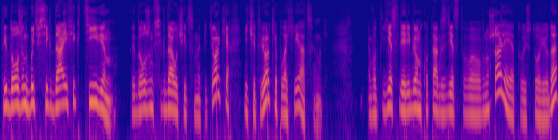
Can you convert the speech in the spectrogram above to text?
ты должен быть всегда эффективен, Ты должен всегда учиться на пятерке и четверке плохие оценки. Вот если ребенку так с детства внушали эту историю, да,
